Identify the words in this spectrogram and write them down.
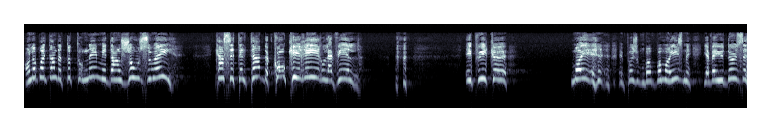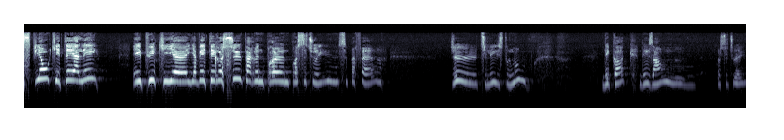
On n'a pas le temps de tout tourner, mais dans Josué, quand c'était le temps de conquérir la ville, et puis que Moïse, pas Moïse, mais il y avait eu deux espions qui étaient allés et puis qui euh, avaient été reçus par une, une prostituée. C'est parfait. Dieu utilise tout le monde. Des coqs, des ânes, prostituées.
